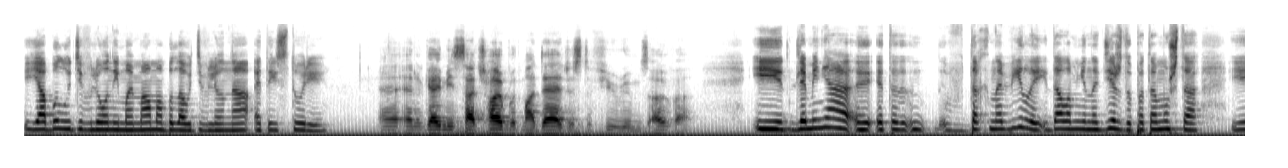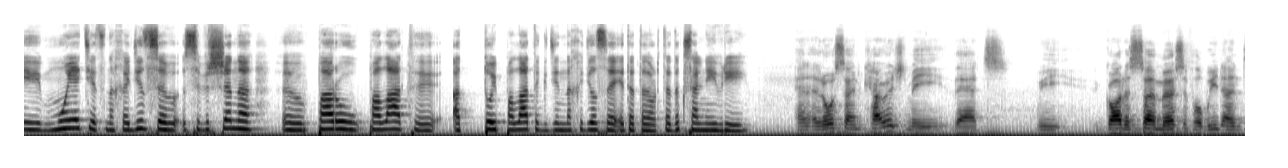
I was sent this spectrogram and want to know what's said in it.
И я был удивлен, и моя мама была удивлена этой историей. And it gave me such hope with my dad just a few rooms over. И для меня э, это м, вдохновило и дало мне надежду, потому что и мой отец находился совершенно э, пару палат э, от той палаты, где находился этот ортодоксальный еврей. And it also encouraged me that we, God is so merciful, we don't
